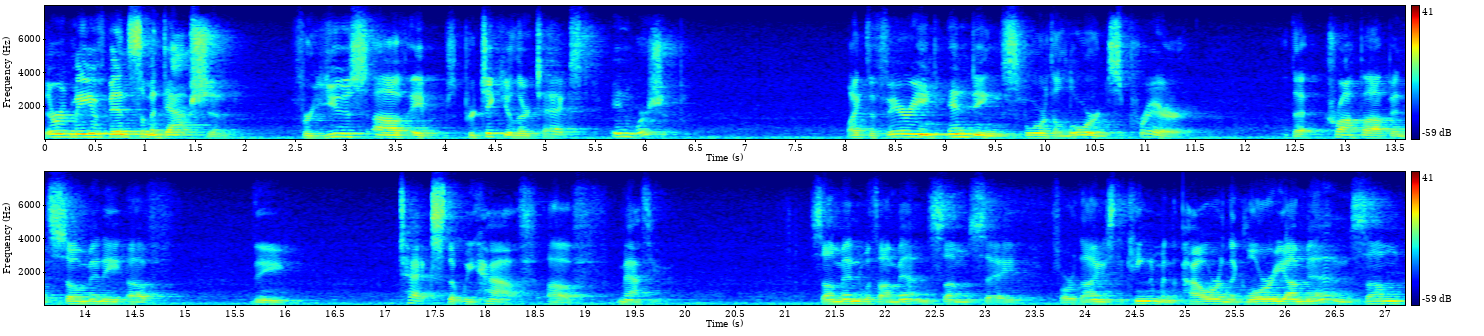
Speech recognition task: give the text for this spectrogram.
there may have been some adaption for use of a particular text in worship. Like the varied endings for the Lord's Prayer that crop up in so many of the texts that we have of Matthew. Some end with Amen, some say, For thine is the kingdom and the power and the glory, Amen. Some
